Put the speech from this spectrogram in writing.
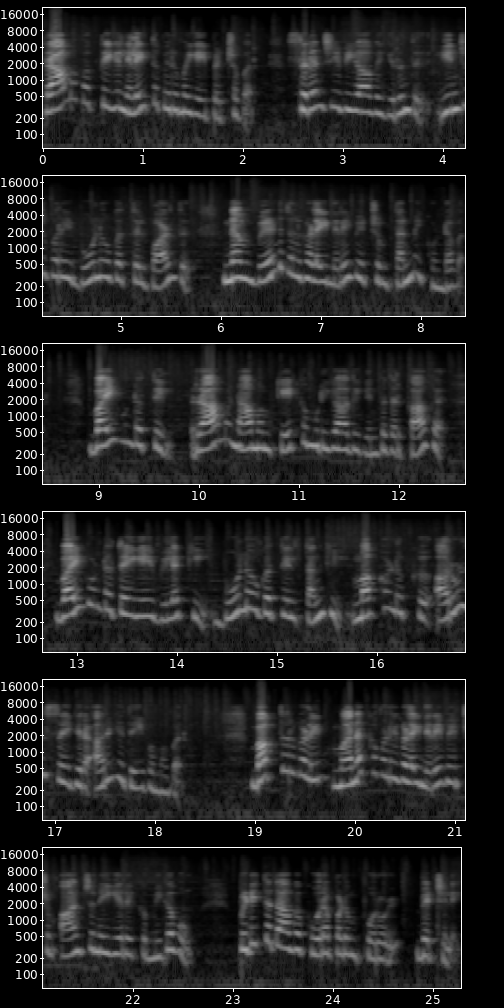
ராம பக்தியில் நிலைத்த பெருமையை பெற்றவர். சிரஞ்சீவியாக இருந்து இன்று வரை பூலோகத்தில் வாழ்ந்து நம் வேண்டுதல்களை நிறைவேற்றும் தன்மை கொண்டவர். வைகுண்டத்தில் ராமநாமம் கேட்க முடியாது என்பதற்காக வைகுண்டத்தையே விலக்கி பூலோகத்தில் தங்கி மக்களுக்கு அருள் செய்கிற அரிய தெய்வம் அவர். பக்தர்களின் மனக்கவலைகளை நிறைவேற்றும் ஆஞ்சநேயருக்கு மிகவும் பிடித்ததாக கூறப்படும் பொருள் வெற்றிலை.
